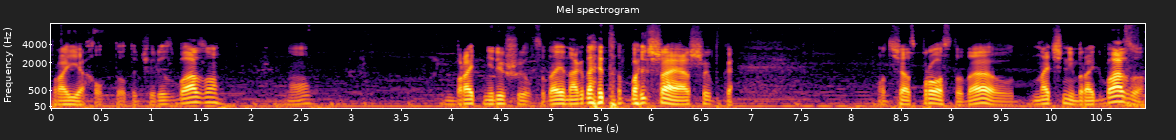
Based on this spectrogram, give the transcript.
Проехал кто-то через базу. Ну, брать не решился. Да, иногда это большая ошибка. Вот сейчас просто, да, начни брать базу,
